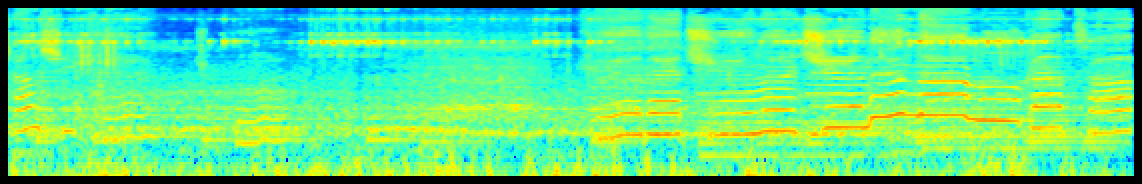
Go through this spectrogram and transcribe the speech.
장식해주고 그대 춤을 추는 나무 같아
